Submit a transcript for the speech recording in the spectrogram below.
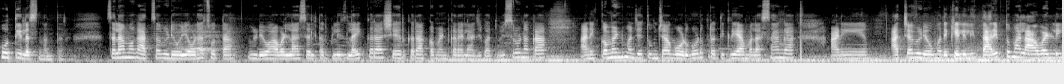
होतीलच नंतर. चला मग आजचा व्हिडिओ एवढाच होता. व्हिडिओ आवडला असेल तर प्लीज लाईक करा शेअर करा कमेंट करायला अजिबात विसरू नका. आणि कमेंट म्हणजे तुमच्या गोड गोड प्रतिक्रिया मला सांगा. आणि आजच्या व्हिडिओमध्ये केलेली तारीफ तुम्हाला आवडली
